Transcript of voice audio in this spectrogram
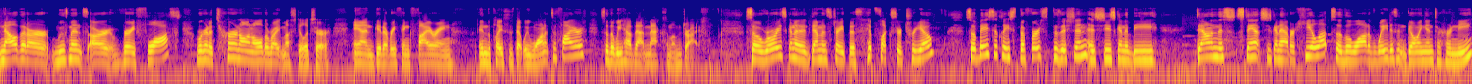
Now that our movements are very flossed, we're gonna turn on all the right musculature and get everything firing in the places that we want it to fire so that we have that maximum drive. So Rory's gonna demonstrate this hip flexor trio. So basically the first position is she's gonna be down in this stance, she's gonna have her heel up so the lot of weight isn't going into her knee.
